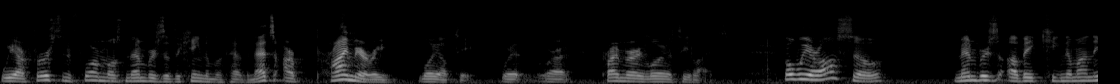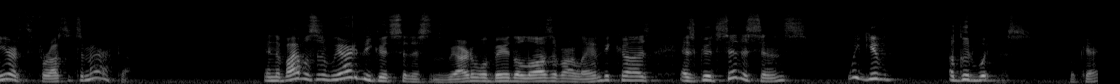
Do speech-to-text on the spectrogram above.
We are first and foremost members of the kingdom of heaven. That's our primary loyalty, where, where our primary loyalty lies. But we are also members of a kingdom on the earth. For us, it's America. And the Bible says we are to be good citizens. We are to obey the laws of our land because, as good citizens, we give a good witness. Okay?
